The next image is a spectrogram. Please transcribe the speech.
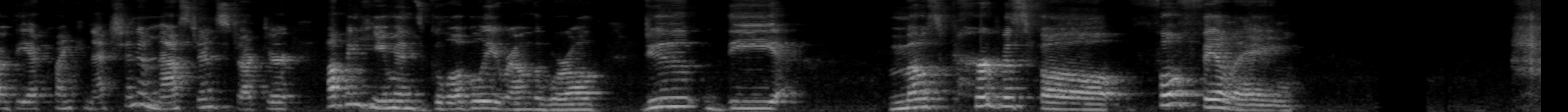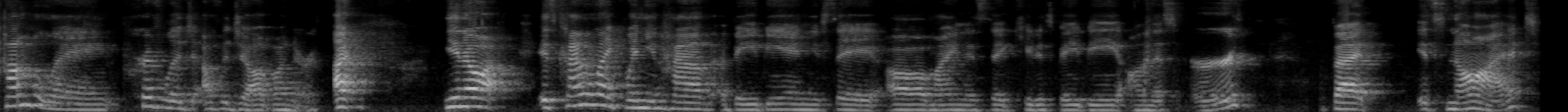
of the Equine Connection and master instructor, helping humans globally around the world do the most purposeful, fulfilling, humbling privilege of a job on earth. I, you know, it's kind of like when you have a baby and you say, "Oh, mine is the cutest baby on this earth," but it's not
